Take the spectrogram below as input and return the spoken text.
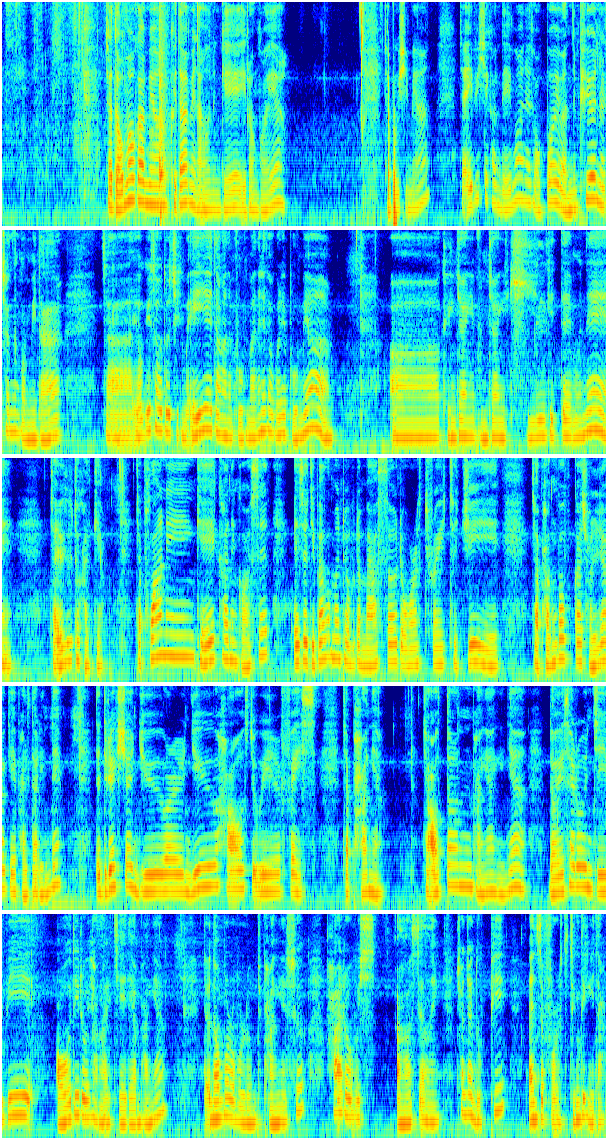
자, 넘어가면 그 다음에 나오는 게 이런 거예요. 자, 보시면 자, ABC 각 네모 안에서 어법에 맞는 표현을 찾는 겁니다. 자, 여기서도 지금 A에 해당하는 부분만 해석을 해보면 아, 굉장히 문장이 길기 때문에 자, 여기부터 갈게요. 자, planning, 계획하는 것은 is a development of the method or strategy. 자, 방법과 전략의 발달인데 the direction your new house will face. 자, 방향. 자, 어떤 방향이냐? 너의 새로운 집이 어디로 향할지에 대한 방향. The number of rooms, 방의 수, height of uh, ceiling, 천장 높이, and so forth 등등이다.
